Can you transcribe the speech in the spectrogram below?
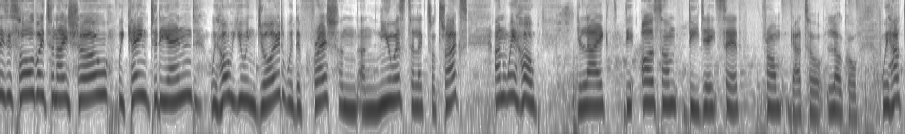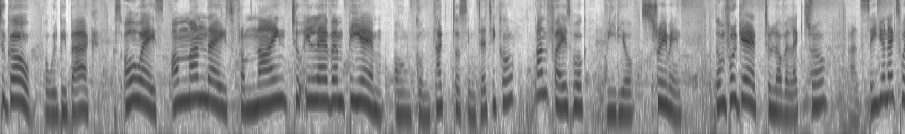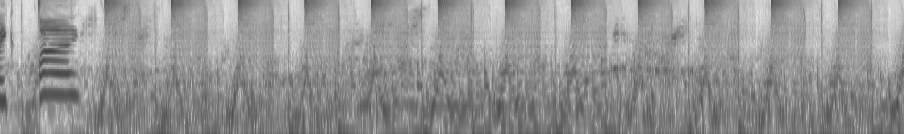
This is all by tonight's show. We came to the end. We hope you enjoyed with the fresh and, and newest electro tracks, and we hope you liked the awesome DJ set from Gato Loco. We have to go, but we'll be back as always on Mondays from 9 to 11 p.m. on Contacto Sintetico and Facebook video streaming. Don't forget to love electro and see you next week. Bye.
